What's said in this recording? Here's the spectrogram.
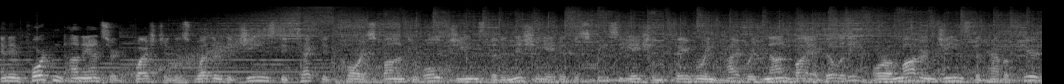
An important unanswered question is whether the genes detected correspond to old genes that initiated the speciation favoring hybrid non-viability or are modern genes that have appeared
